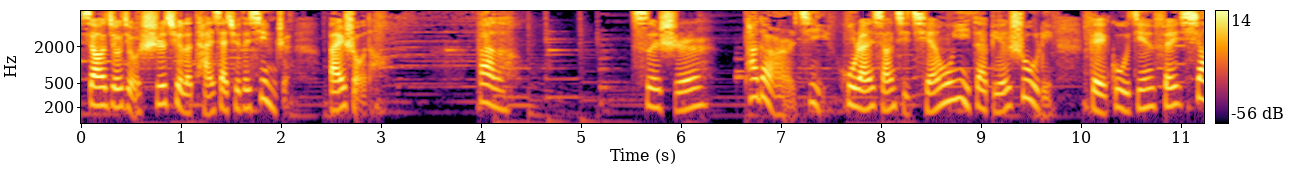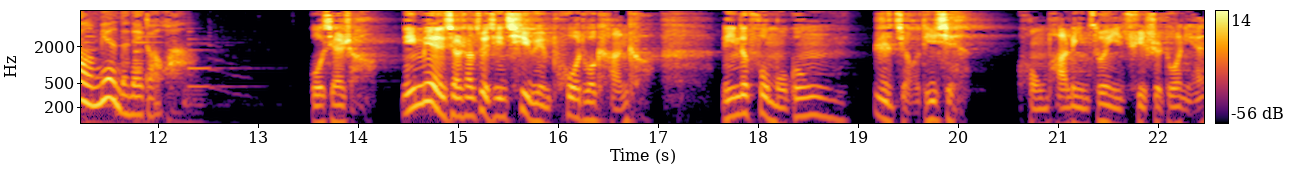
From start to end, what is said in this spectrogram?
萧九九失去了谈下去的兴致，摆手道：“罢了。”此时，他的耳际忽然想起钱无义在别墅里给顾金飞相面的那段话：“顾先生。”您面相上最近气运颇多坎坷，您的父母宫日角低陷，恐怕令尊已去世多年；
